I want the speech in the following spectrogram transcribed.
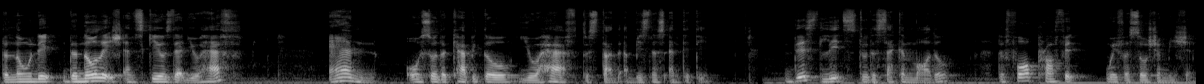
the knowledge, the knowledge and skills that you have, and also the capital you have to start a business entity. This leads to the second model, the for-profit with a social mission.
